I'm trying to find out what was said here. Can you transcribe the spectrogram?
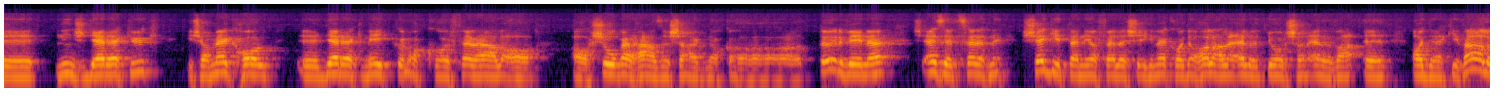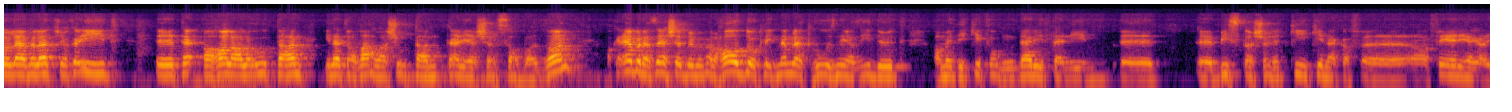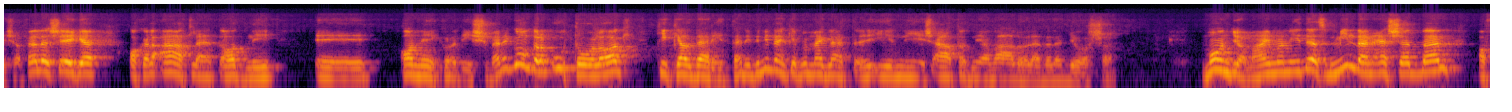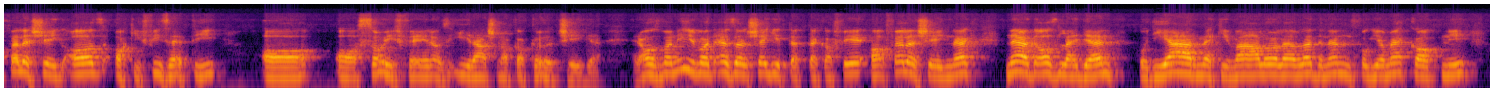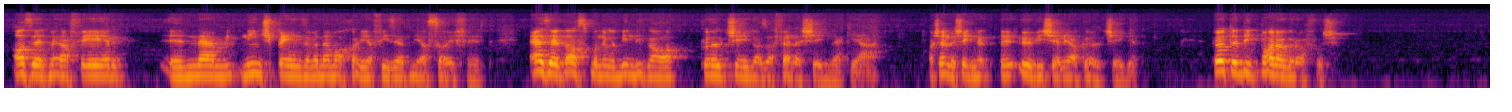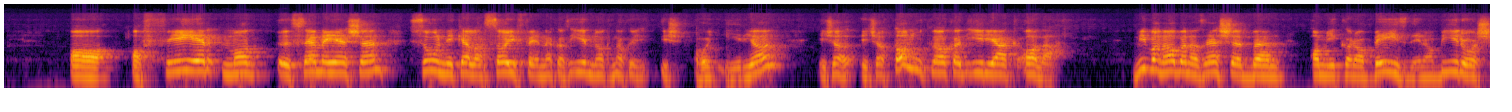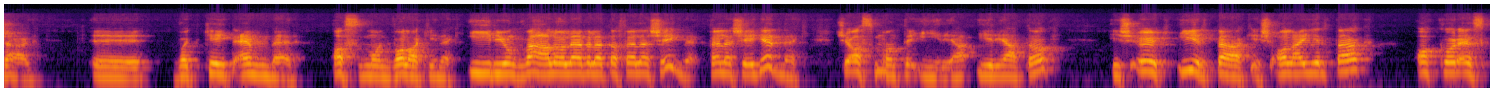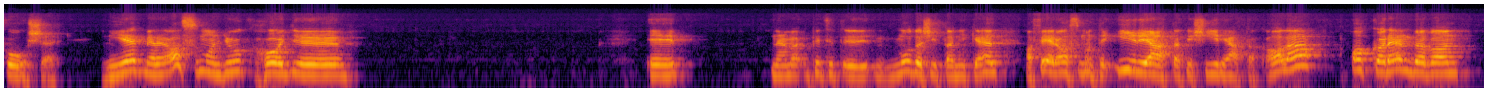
nincs gyerekük, és ha meghal gyerek nélkül, akkor feláll a, a sógárházasságnak a törvénye, és ezért szeretne segíteni a feleségnek, hogy a halála előtt gyorsan elvá, adja neki vállólevelet, csak így a halála után, illetve a vállás után teljesen szabad van. Akkor ebben az esetben, mivel haldoklik, nem lehet húzni az időt, ameddig ki fogunk deríteni biztosan, hogy ki kinek a, férje és a felesége, akkor át lehet adni annélkül, hogy ismeri. Gondolom utólag ki kell deríteni, de mindenképpen meg lehet írni és átadni a vállólevelet gyorsan. Mondja Maimonides, minden esetben a feleség az, aki fizeti a, a szajfér, az írásnak a költsége. Az van írva, hogy ezzel segítettek a, fél, a feleségnek, ne az legyen, hogy jár neki vállólevelet, de nem fogja megkapni, azért, mert a férj nem, nincs pénze, vagy nem akarja fizetni a szajfért. Ezért azt mondom, hogy mindig a költség az a feleségnek jár. A feleségnek, ő viseli a költséget. Ötödik paragrafus. A, a fér mag, személyesen szólni kell a szajférnek, az írnoknak is, hogy írjan, és a, és a tanúknak hogy írják alá. Mi van abban az esetben, amikor a Bézdén, a bíróság, vagy két ember azt mond valakinek, írjunk vállólevelet a feleségnek, feleségednek, és azt mondta, írjá, írjátok, és ők írták és aláírták, akkor ez kóser. Miért? Mert azt mondjuk, hogy nem, picit módosítani kell, a férje azt mondta, írjátok és írjátok alá, akkor rendben van,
